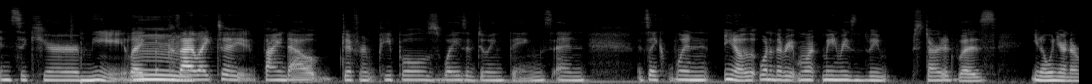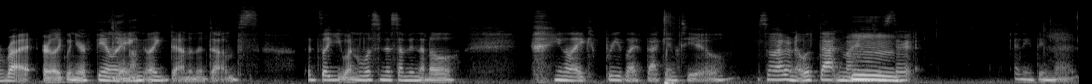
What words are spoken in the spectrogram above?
insecure me. Like because i mm. like to find out different people's ways of doing things. And it's like when you know one of the re- main reasons we started was you know when you're in a rut or like when you're feeling like down in the dumps. It's like you want to listen to something that'll you know like breathe life back into you. So i don't know with that in mind is mm. there anything that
